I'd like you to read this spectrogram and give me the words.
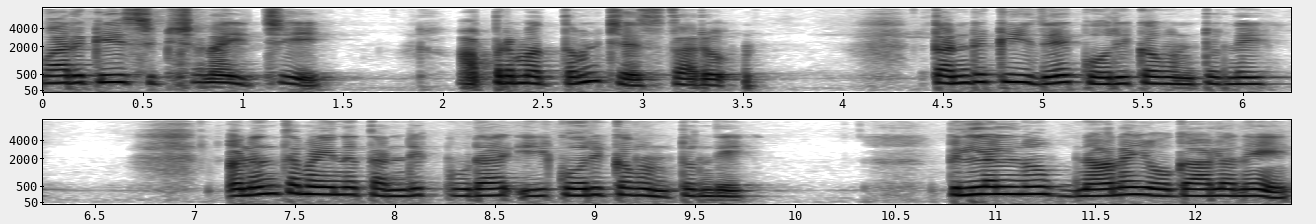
వారికి శిక్షణ ఇచ్చి అప్రమత్తం చేస్తారు. తండ్రికి ఇదే కోరిక ఉంటుంది. అనంతమైన తండ్రికి కూడా ఈ కోరిక ఉంటుంది. పిల్లలను జ్ఞానయోగాలనే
